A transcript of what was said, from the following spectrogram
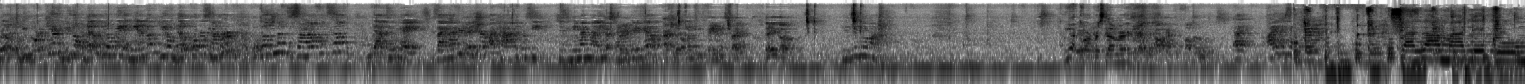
really, you work here, you don't know, you don't read a handbook, you don't know corporate number? Don't you have to sign off on stuff? That's okay, because I have your picture, I have the receipt, just give me my money, That's and we're great. good to go. Actually, I want to be famous, right? There you go. Continue on. You got Corvus number. We all have to follow. Uh, I just Salam alaikum.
